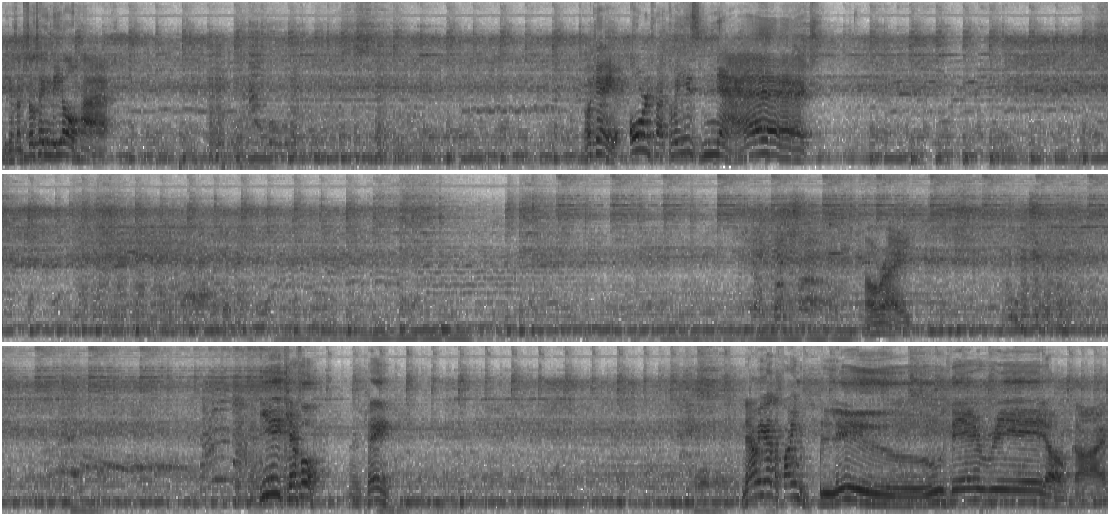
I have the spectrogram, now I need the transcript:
Because I'm still taking the yellow path. Okay, orange pathway is next. Alright. Yeah, careful. Okay. Now we gotta find blue. There it. Oh god.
